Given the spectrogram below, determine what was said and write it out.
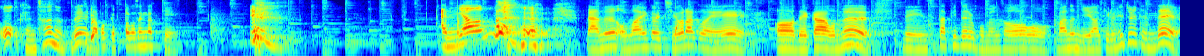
어? 괜찮은데? 나밖에 없다고 생각해 안녕 나는 오마이걸 지효라고 해 어, 내가 오늘 내 인스타 피드를 보면서 많은 이야기를 해줄 텐데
